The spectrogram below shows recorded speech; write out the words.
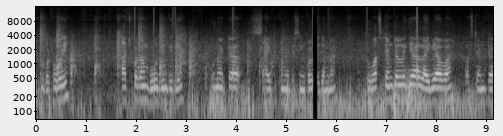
একটু গল্প করি। কাজ করলাম বহুদিন থেকে। কোনো একটা সাইট কোনো একটা শৃঙ্খলা পেতাম না। তো ওয়াচ টাইমটা লাগিয়া লাইভে আবার ওয়াচ টাইমটা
